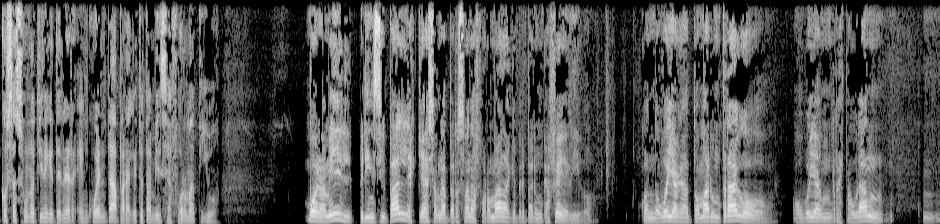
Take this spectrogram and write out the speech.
cosas uno tiene que tener en cuenta para que esto también sea formativo? Bueno, a mí el principal es que haya una persona formada que prepare un café, digo. Cuando voy a tomar un trago o voy a un restaurante, mm,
